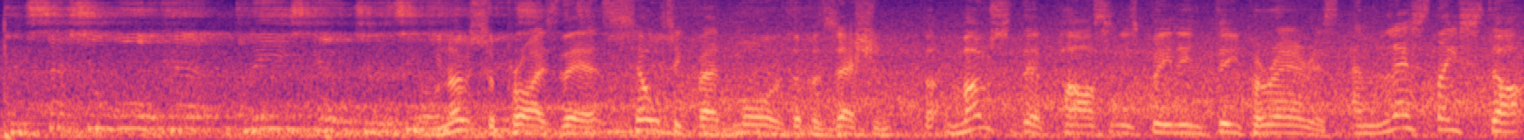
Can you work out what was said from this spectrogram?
Concession Walker, please go to the Well, no surprise there. Celtic have had more of the possession, but most of their passing has been in deeper areas. Unless they start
